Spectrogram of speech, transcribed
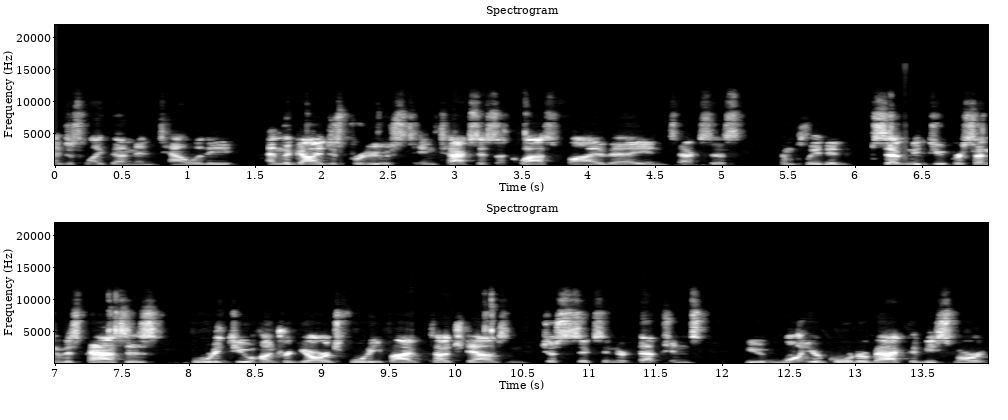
I just like that mentality. And the guy just produced in Texas, a class 5A in Texas, completed 72% of his passes, 4,200 yards, 45 touchdowns, and just six interceptions. You want your quarterback to be smart.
